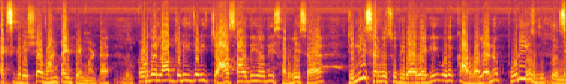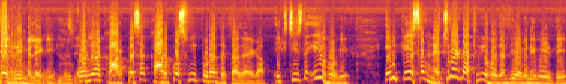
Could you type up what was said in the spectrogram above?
ਐਕਸਗ੍ਰੇਸ਼ੀਆ ਵਨ ਟਾਈਮ ਪੇਮੈਂਟ ਹੈ। ਔਰ ਦੇ ਲਾਭ ਜਿਹੜੀ ਜਿਹੜੀ 4 ਸਾਲ ਦੀ ਉਹਦੀ ਸਰਵਿਸ ਹੈ ਜਿੰਨੀ ਸਰਵਿਸ ਉਹਦੀ ਰਹਿ ਜਾਏਗੀ ਉਹਦੇ ਘਰ ਵਾਲਿਆਂ ਨੂੰ ਪੂਰੀ ਸੈਲਰੀ ਮਿਲੇਗੀ। ਔਰ ਜਿਹੜਾ ਕਾਰਪਸ ਹੈ ਕਾਰਪਸ ਵੀ ਪੂਰਾ ਦਿੱਤਾ ਜਾਏਗਾ। ਇੱਕ ਚੀਜ਼ ਤਾਂ ਇਹ ਹੋਗੀ in case of natural death ਵੀ ਹੋ ਜਾਂਦੀ ਹੈ ਅਗਨੀਵੀਰ ਦੀ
